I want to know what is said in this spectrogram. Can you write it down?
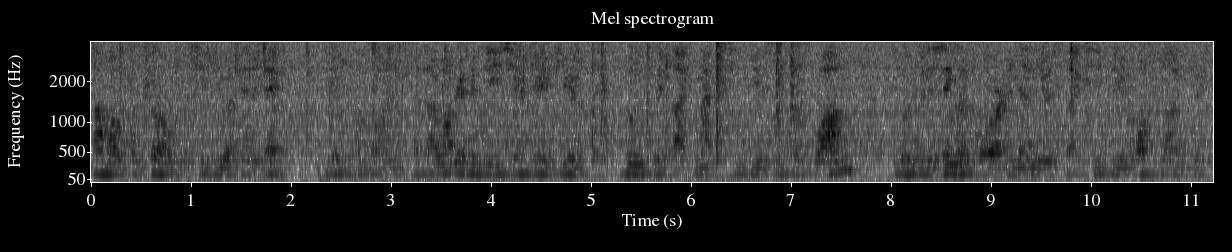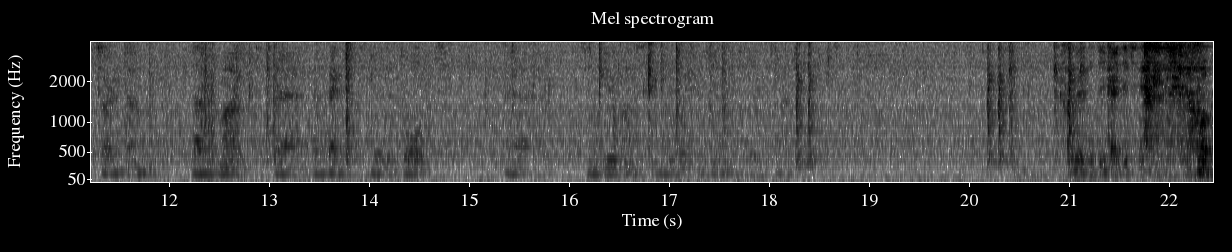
somehow control the CPU at any day, different components. But I wonder if it's easier to if you boot with like max CPUs equals one, boot with a single core and then use like CPU hotplug to insert them. That might uh, affect the default uh, CPU mask in the way that you 完全に理解できてないんですけど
